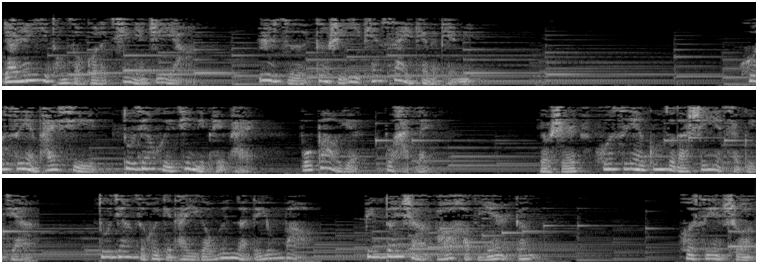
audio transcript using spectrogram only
两人一同走过了七年之痒，日子更是一天赛一天的甜蜜。霍思燕拍戏，杜江会尽力陪拍，不抱怨。不喊累，有时霍思燕工作到深夜才归家，都江则会给她一个温暖的拥抱，并端上熬好的银耳羹。霍思燕说：“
